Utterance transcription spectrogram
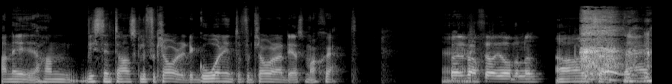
han, är, han visste inte hur han skulle förklara det. Det går inte att förklara det som har skett. Det är därför jag gör det nu. Ja, exakt. Nej.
